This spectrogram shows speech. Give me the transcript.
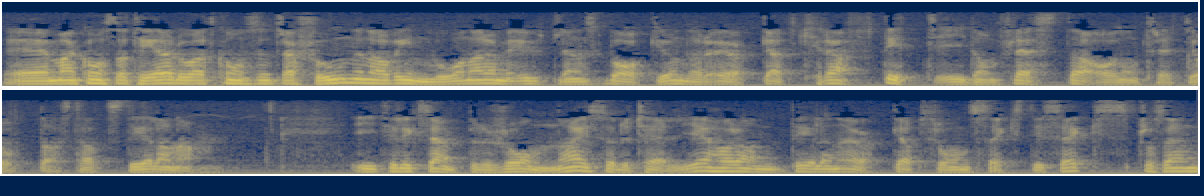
Eh, man konstaterar då att koncentrationen av invånare med utländsk bakgrund har ökat kraftigt i de flesta av de 38 stadsdelarna. I till exempel Ronna i Södertälje har andelen ökat från 66%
